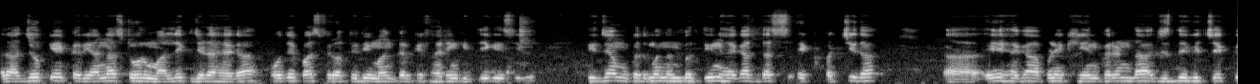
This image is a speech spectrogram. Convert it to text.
ਰਾਜੋ ਕੇ ਕਰਿਆਨਾ ਸਟੋਰ ਮਾਲਿਕ ਜਿਹੜਾ ਹੈਗਾ ਉਹਦੇ ਪਾਸ ਫਿਰੌਤੀ ਦੀ ਮੰਗ ਕਰਕੇ ਫਾਇਰਿੰਗ ਕੀਤੀ ਗਈ ਸੀ ਤੀਜਾ ਮੁਕਦਮਾ ਨੰਬਰ 3 ਹੈਗਾ 10125 ਦਾ। ਇਹ ਹੈਗਾ ਆਪਣੇ ਖੇਮਕਰਨ ਦਾ ਜਿਸ ਦੇ ਵਿੱਚ ਇੱਕ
